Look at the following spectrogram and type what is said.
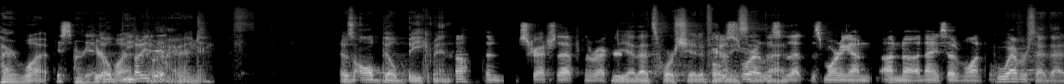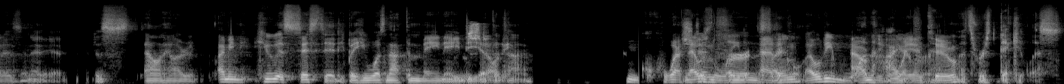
Hire what? Yes, Or he hear did. what? I thought he did. I. It was all Bill Beekman. Oh, then scratch that from the record. Yeah, that's horseshit. If I could Valenti have swore I said listened that. to that this morning on on uh, 97.1. Whoever said that is an idiot. Just Alan Haller. I mean, he assisted, but he was not the main AD at the time. Question that was late for in the Evan. cycle. That would be one Al's even hire into. him. That's ridiculous.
